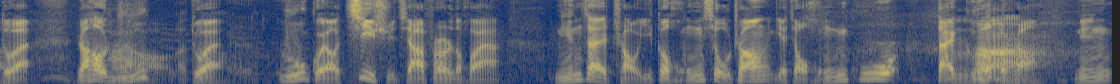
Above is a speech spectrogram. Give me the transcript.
对。然后如对，如果要继续加分的话，您再找一个洪秀章，也叫红箍。戴胳膊上，您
